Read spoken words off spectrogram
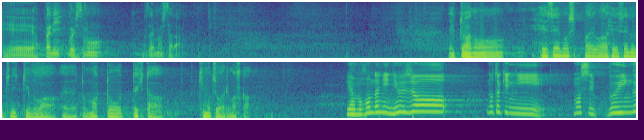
えー、他にご質問ございましたら。えっとあの平成の失敗は平成のうちにっていうのはえっと全うできた気持ちはありますか？いやもう本当に入場の時にもしブーイング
